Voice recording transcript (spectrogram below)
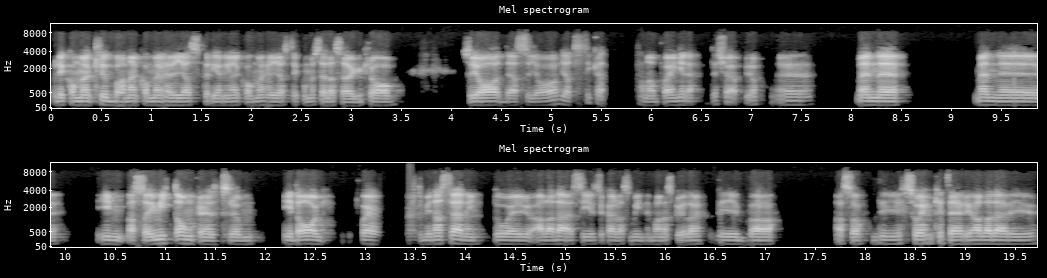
Och det kommer, klubbarna kommer höjas, föreningarna kommer höjas, det kommer ställas högre krav. Så ja, alltså jag, jag tycker att han har poäng i det, det köper jag. Eh, men, eh, men eh, i, alltså i mitt omklädningsrum idag på eftermiddagsträning, då är ju alla där ser sig själva som innebandyspelare. Det är ju bara, alltså det är, så enkelt är det ju. Alla där är ju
